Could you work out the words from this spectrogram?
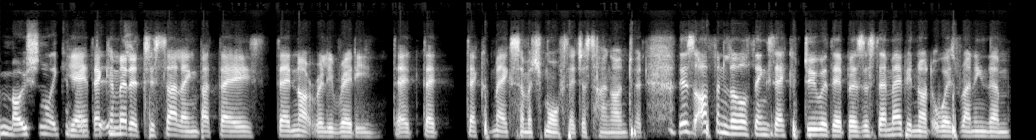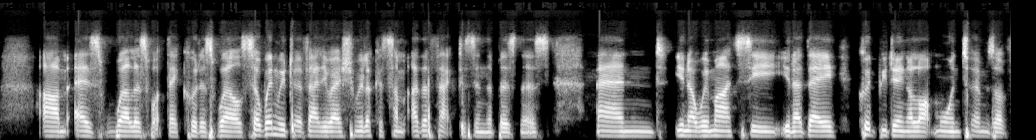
emotionally committed. Yeah, they're committed to selling, but they they're not really ready. They they they could make so much more if they just hung on to it. There's often little things they could do with their business. They're maybe not always running them um, as well as what they could as well. So when we do evaluation, we look at some other factors in the business, and you know we might see you know they could be doing a lot more in terms of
